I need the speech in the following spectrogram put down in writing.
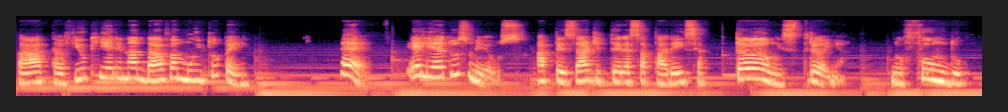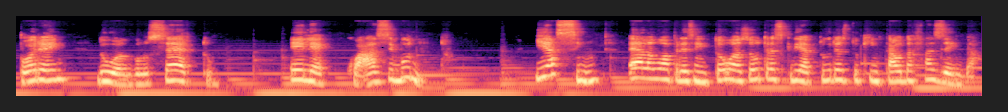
pata viu que ele nadava muito bem. É, ele é dos meus, apesar de ter essa aparência tão estranha. No fundo, porém, do ângulo certo, ele é quase bonito. E assim ela o apresentou às outras criaturas do quintal da fazenda.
